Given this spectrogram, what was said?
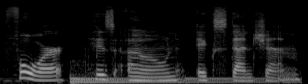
for his own extension.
